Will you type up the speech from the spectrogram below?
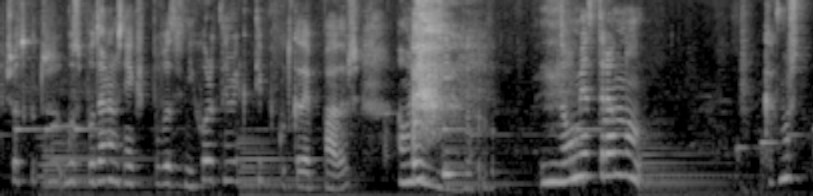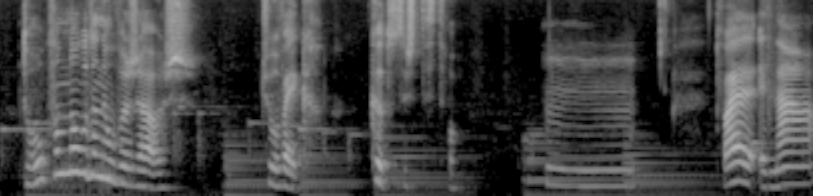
Защото като го споделям с някакви по-възрастни хора, те ми викат ти пък откъде падаш. Ама някакси много ми е странно. Как може толкова много да не уважаваш човек като същество? М- това е една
